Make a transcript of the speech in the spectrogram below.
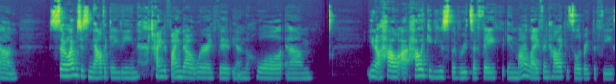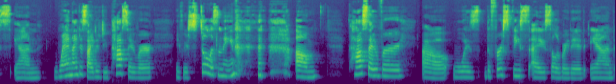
um, so I was just navigating, trying to find out where I fit in the whole, um, you know, how I, how I could use the roots of faith in my life and how I could celebrate the feasts. And when I decided to do Passover, if you're still listening, um, Passover uh, was the first feast I celebrated, and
